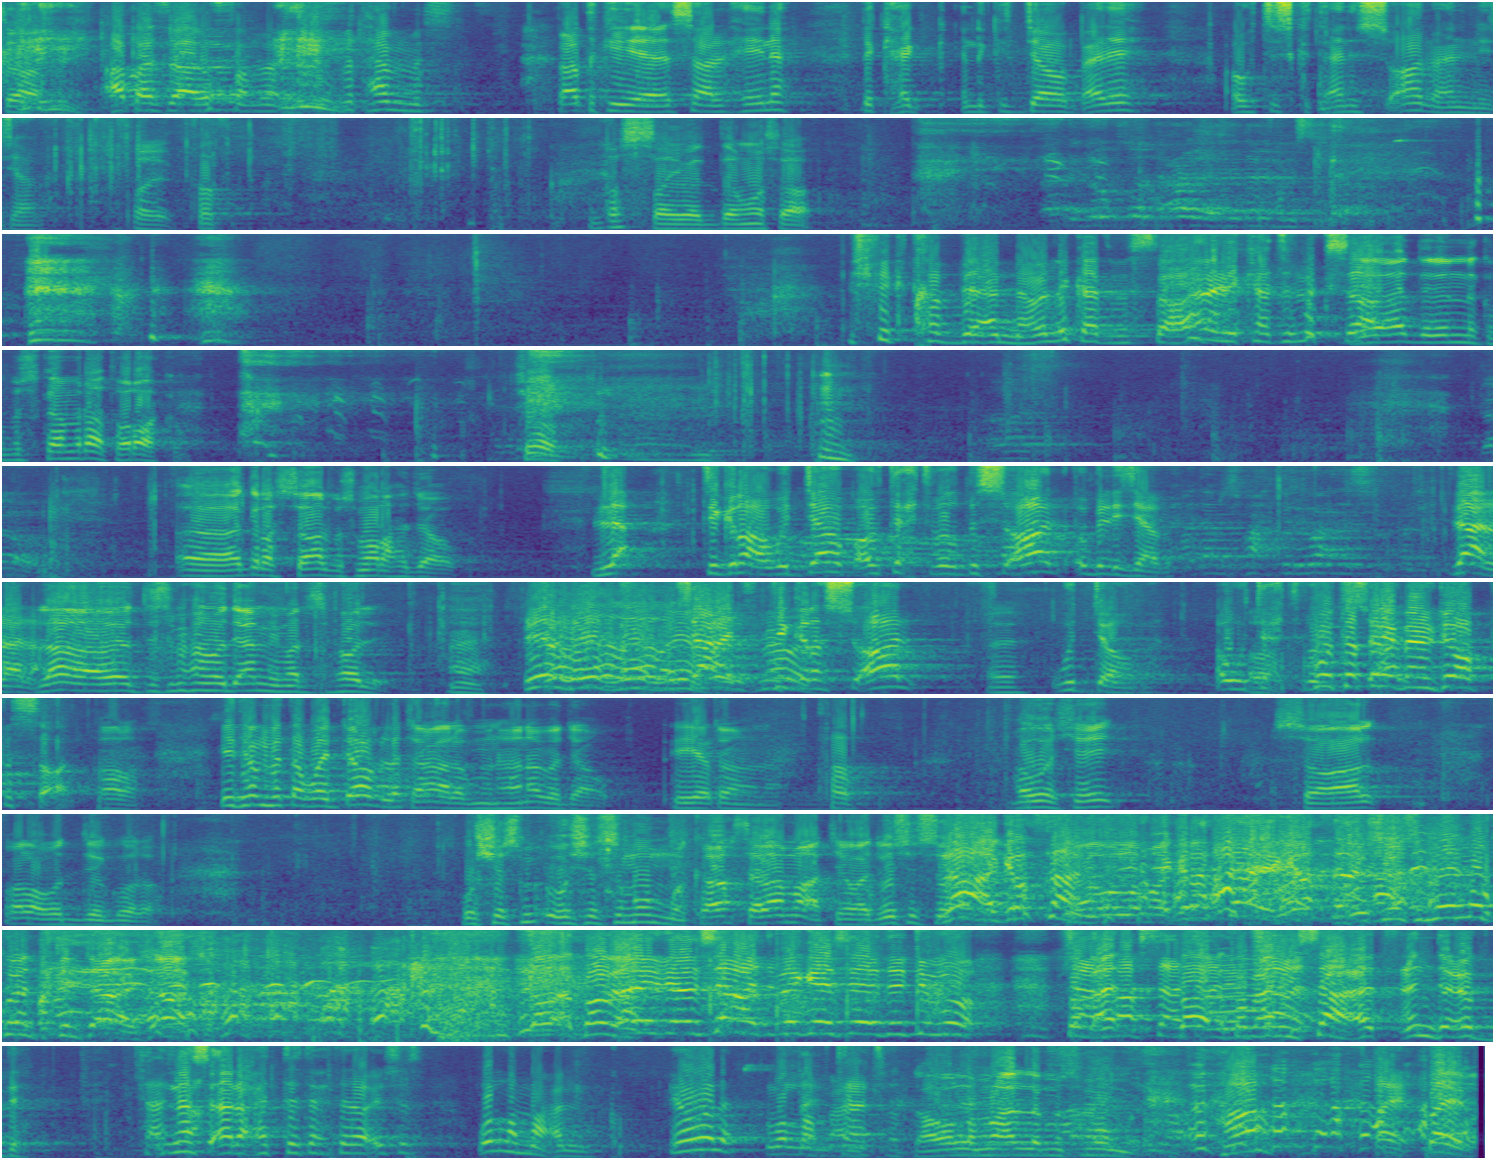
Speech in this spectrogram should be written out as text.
السؤال عطى سؤال متحمس. بعطيك إياه سؤال الحين لك حق إنك تجاوب عليه أو تسكت عن السؤال وعن الإجابة. طيب. تفضل. قصة يود مو سؤال. إيش فيك تخبي عنه؟ ولا كاتب أنا السؤال؟ اللي كاتب لك سؤال. لا أدري إنك بس كاميرات وراكم. شوف. أقرأ السؤال بس ما راح أجاوب. لا تقرأه وتجاوب أو تحتفظ بالسؤال وبالإجابة. لا لا لا. لا لا تسمحون ولد عمي ما تسمحون لي. يلا يلا يلا ساعد تقرأ السؤال إيه. وتجاوبه أو تحتفظ هو بالسؤال. تقريبا الجواب في السؤال. خلاص. إذا ما تبغى تجاوب لا. تعالوا من هنا بجاوب. يلا. تفضل. أول شيء السؤال والله ودي أقوله. وش اسم وش اسم أمك؟ ها؟ سلامات يا ولد وش السؤال؟ لا أقرأ الثاني. والله ما أقرأ الثاني وش اسم أمك؟ وأنت كنت عايش اسف طبعا. طيب يا مساعد بقى اسئله الجمهور. طبعا طبعا ساعد. مساعد عنده عقدة. نسأله حتى تحت اسمه؟ والله ما أعلمكم. يا ولد والله ما تعال أعلمكم. تفضل لا والله ما علم اسم أمك. ها؟ طيب. طيب.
